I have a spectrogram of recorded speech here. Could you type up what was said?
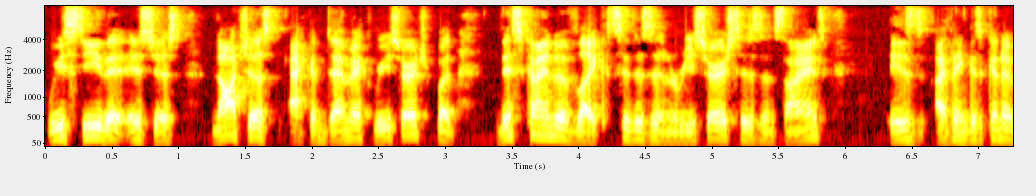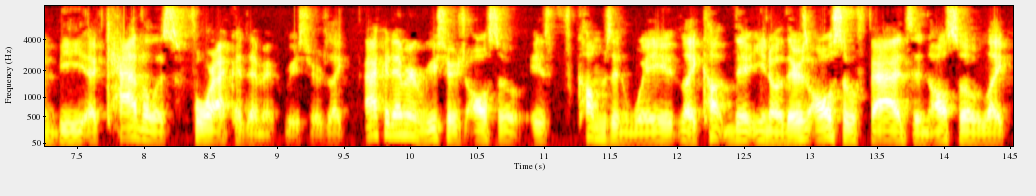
we see that it's just not just academic research but this kind of like citizen research citizen science is I think is going to be a catalyst for academic research. Like academic research also is comes in waves. Like you know, there's also fads and also like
